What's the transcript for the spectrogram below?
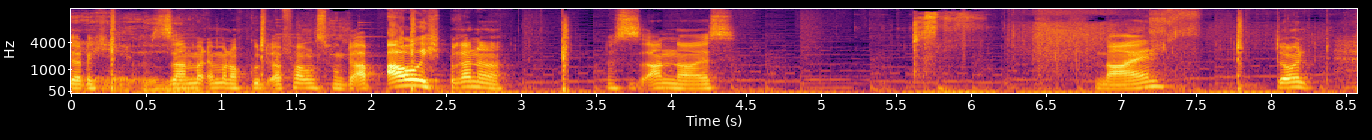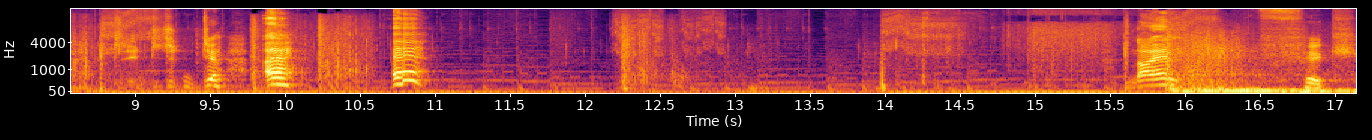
dadurch sammelt immer noch gut Erfahrungspunkte ab. Au, ich brenne. Das ist unnice. Nein. Don't. Äh. Äh. Nein. Fick.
